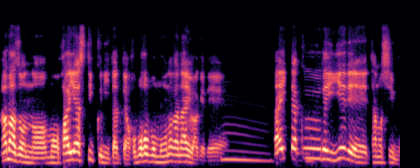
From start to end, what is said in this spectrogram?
アマゾンのもうファイアスティックに至ってはほぼほぼ物がないわけで、在宅で家で楽しむ、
